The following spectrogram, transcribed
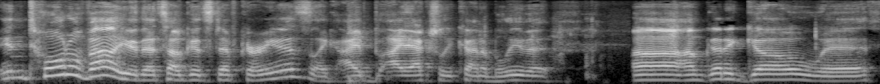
In total value, that's how good Steph Curry is. Like I, I actually kind of believe it. Uh, I'm gonna go with.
